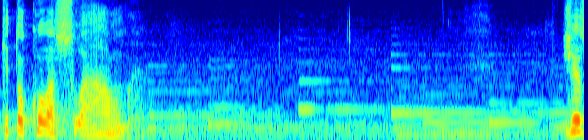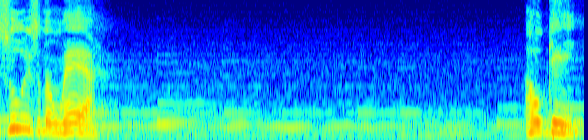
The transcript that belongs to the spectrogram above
que tocou a sua alma. Jesus não é alguém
